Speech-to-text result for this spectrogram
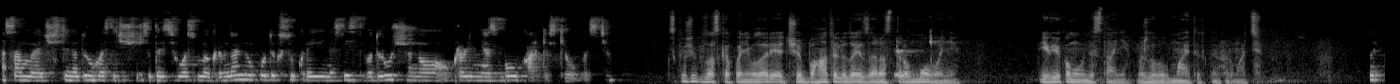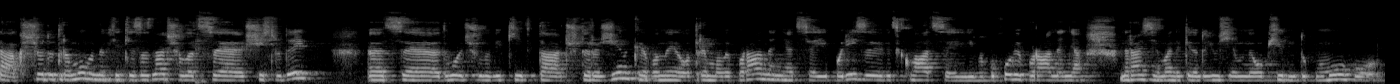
а саме частина 2 статті 438 кримінального кодексу України. Слідство доручено управління СБУ в Харківській області. Скажіть, будь ласка, пані Валерія, чи багато людей зараз травмовані? І в якому вони стані? Можливо, ви маєте таку інформацію? Так, щодо травмованих, які зазначила, це шість людей. Е, Це двоє чоловіків та чотири жінки. Вони отримали поранення. Це і порізи від скла, це і вибухові поранення. Наразі медики надають їм необхідну допомогу,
